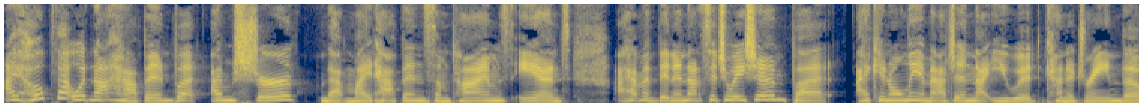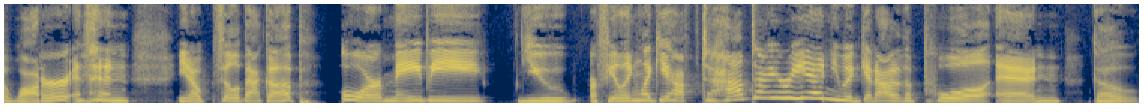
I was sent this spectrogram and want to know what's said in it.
I hope that would not happen, but I'm sure that might happen sometimes. And I haven't been in that situation, but I can only imagine that you would kind of drain the water and then, you know, fill it back up. Or maybe you are feeling like you have to have diarrhea and you would get out of the pool and go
